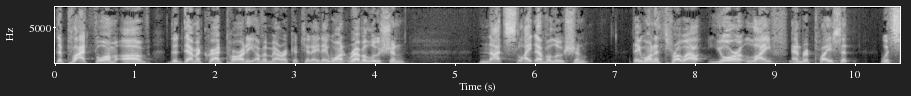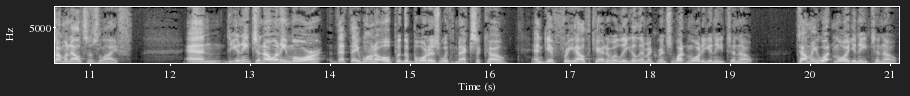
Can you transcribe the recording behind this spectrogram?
the platform of the Democrat Party of America today. They want revolution, not slight evolution. They want to throw out your life and replace it with someone else's life. And do you need to know any more that they want to open the borders with Mexico and give free health care to illegal immigrants? What more do you need to know? Tell me what more you need to know.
